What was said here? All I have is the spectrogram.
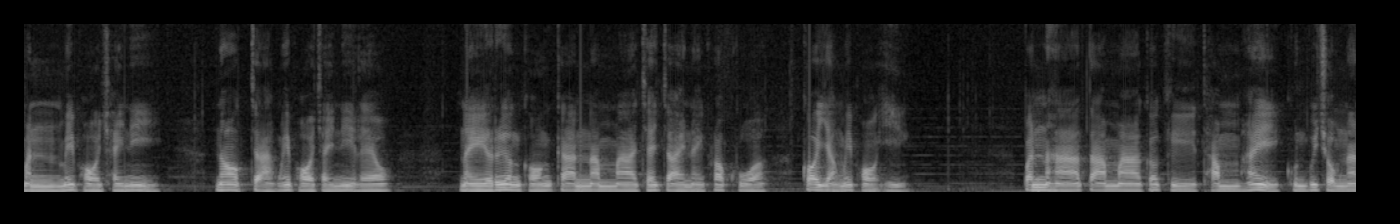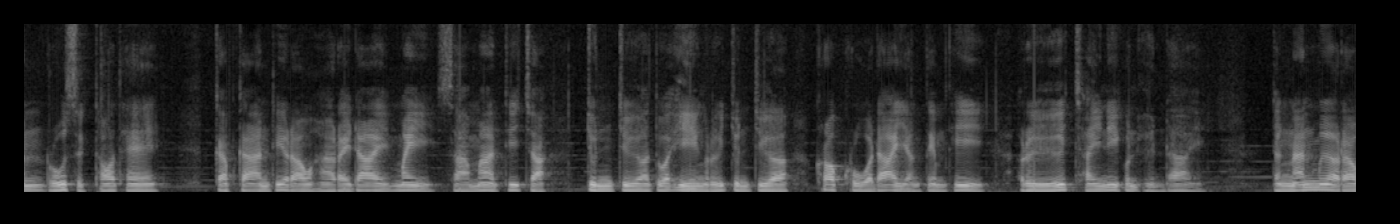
มันไม่พอใช้หนี้นอกจากไม่พอใช้หนี้แล้ว ในเรื่องของการนำมาใช้จ่ายในครอบครัวก็ยังไม่พออีก ปัญหาตามมาก็คือทำให้คุณผู้ชมนั้นรู้สึกท้อแท้ กับการที่เราหารายได้ไม่สามารถที่จะจุนเจือตัวเองหรือจุนเจือครอบครัวได้อย่างเต็มที่ หรือใช้หนี้คนอื่นได้ ดังนั้นเมื่อเรา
